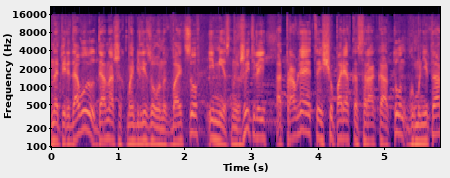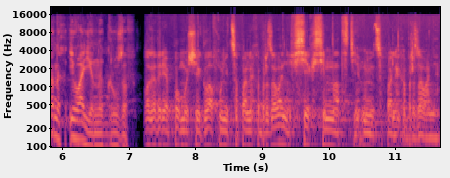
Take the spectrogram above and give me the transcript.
На передовую для наших мобилизованных бойцов и местных жителей отправляется еще порядка 40 тонн гуманитарных и военных грузов. Благодаря помощи глав муниципальных образований, всех 17 муниципальных образований,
